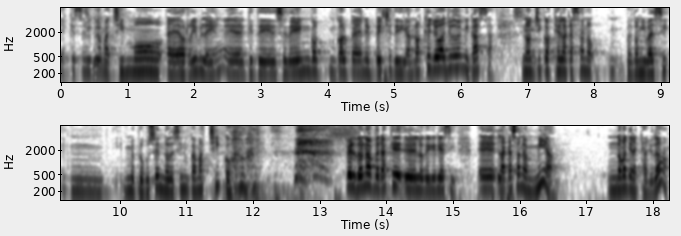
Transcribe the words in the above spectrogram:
Y es que ese micromachismo es horrible, ¿eh? El que te se den gol- golpes en el pecho y te digan, no, es que yo ayudo en mi casa. No, chicos, es que en la casa no. Mm, Perdón, iba a decir. mm, me propuse no decir nunca más chico. Perdona, pero es que eh, lo que quería decir. eh, la casa no es mía. No me tienes que ayudar.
